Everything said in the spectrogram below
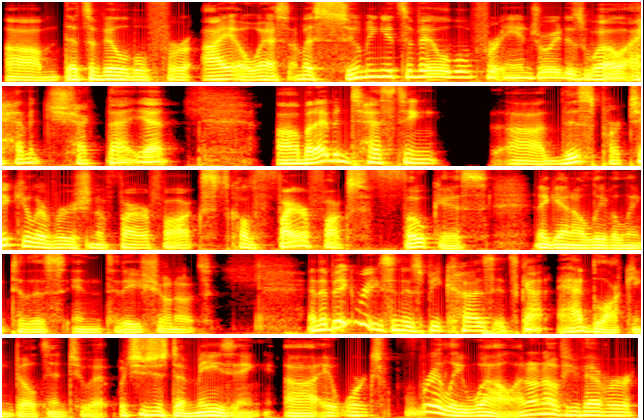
Um, that's available for iOS. I'm assuming it's available for Android as well. I haven't checked that yet, uh, but I've been testing uh, this particular version of Firefox. It's called Firefox Focus. And again, I'll leave a link to this in today's show notes. And the big reason is because it's got ad blocking built into it, which is just amazing. Uh, it works really well. I don't know if you've ever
